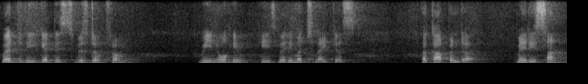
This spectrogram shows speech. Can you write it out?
Where did he get this wisdom from? We know him. He is very much like us, a carpenter, Mary's son,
